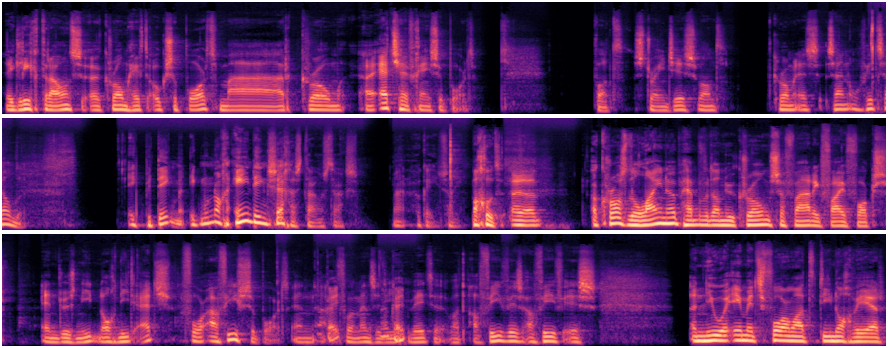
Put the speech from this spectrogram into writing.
Ik lieg trouwens, eh, Chrome heeft ook support, maar Chrome, eh, Edge heeft geen support. Wat strange is, want Chrome en Edge zijn ongeveer hetzelfde. ik bedenk me... Ik moet nog één ding zeggen trouwens straks. Maar oké, sorry. Maar goed, eh, across the line-up hebben we dan nu Chrome, Safari, Firefox en dus niet, nog niet Edge voor Aviv support. En eh, voor mensen die weten wat Aviv is, Aviv is een nieuwe image format die nog weer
